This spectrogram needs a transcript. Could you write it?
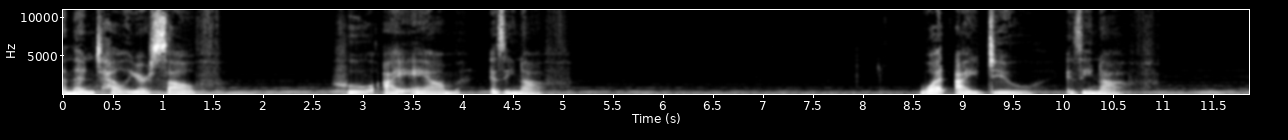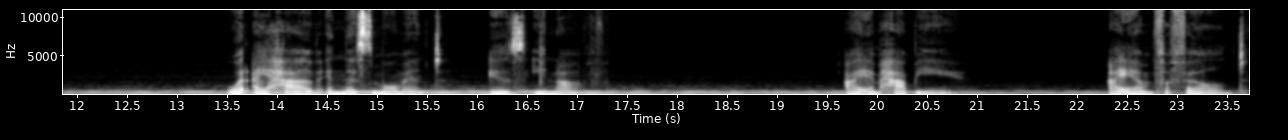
And then tell yourself, who I am is enough. What I do is enough. What I have in this moment is enough. I am happy. I am fulfilled.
